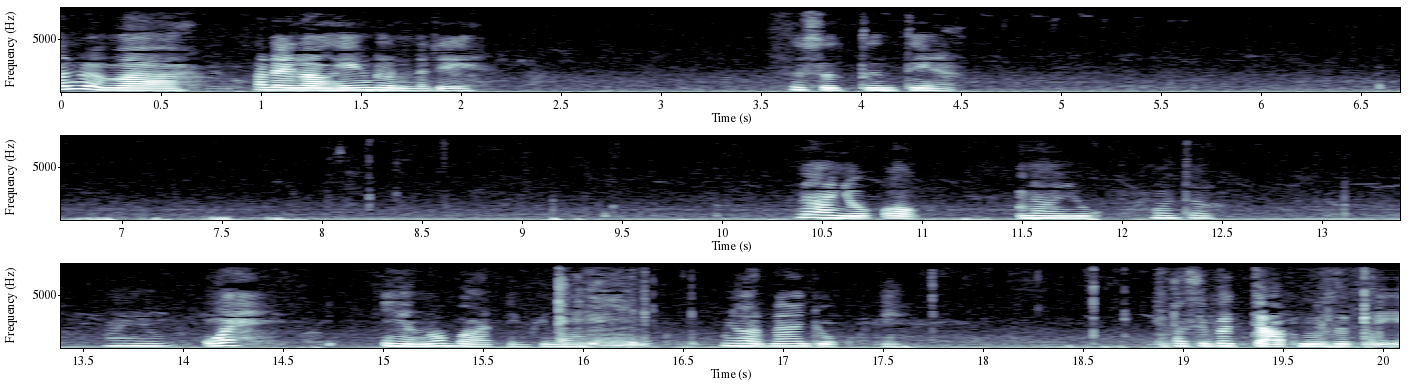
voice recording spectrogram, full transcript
มันแบบว่าอะไรลองเพลงเดินละดิ รู้สึกตื่นเต้นอะนายกออก นายกมาจาก นายกโอ้ยเอียงนอบาทนี่พี่น้องยอดนายกนี่เขาสิไปจับนูสติ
